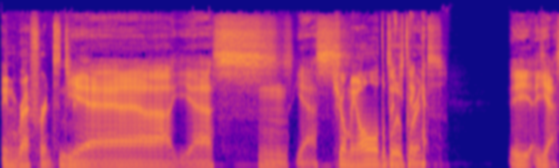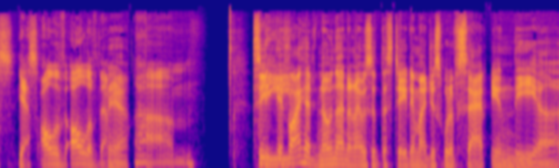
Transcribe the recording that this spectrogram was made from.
in reference to? Yeah. Yes. Hmm. Yes. Show me all the So you take- blueprints. Yes. Yes. All of all of them. Yeah. Um. See, The- if I had known that and I was at the stadium, I just would have sat in the uh,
